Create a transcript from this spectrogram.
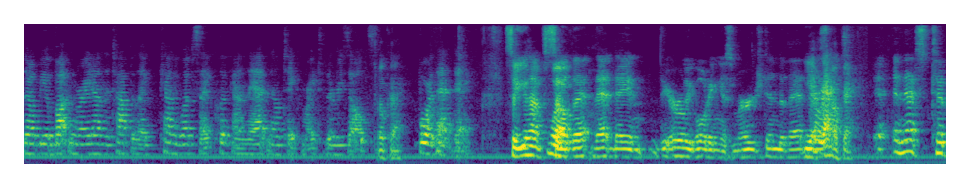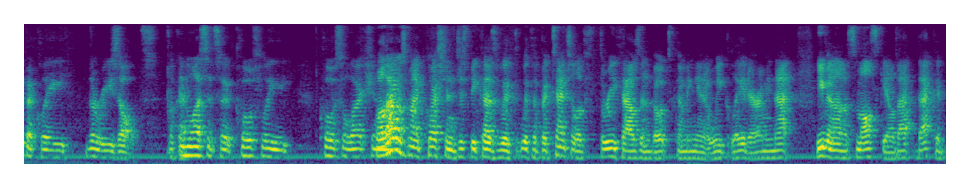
there'll be a button right on the top of the county website. Click on that, and it'll take them right to the results Okay. for that day. So you have well that that day and the early voting is merged into that. yes. Correct. Okay. And that's typically the results, Okay. unless it's a closely close election. Well, that was my question, just because with with a potential of three thousand votes coming in a week later, I mean that even on a small scale, that that could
